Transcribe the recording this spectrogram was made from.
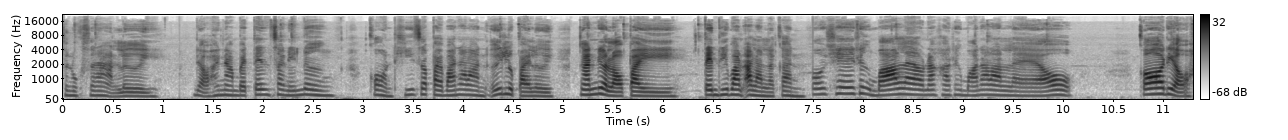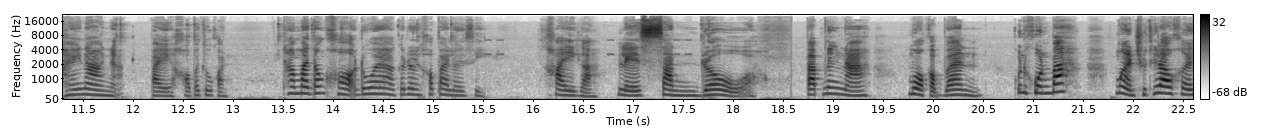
สนุกสนานเลย เดี๋ยวให้นางไปเต้นสักนิดนึง ก่อนที่จะไปบ้านอลัน เอ้ยหรือไปเลย งั้นเดี๋ยวเราไปเต้นที่บ้านอลันแล้วกัน โอเคถึงบ้านแล้วนะคะ ถึงบ้านอลันแล้ว ก็เดี๋ยวให้นางเนี่ย ไปเคาะประตูก่อนทำไมต้องเคาะด้วยอะ ก็เดินเข้าไปเลยสิ ใครกะเลซันโดแป๊บหนึ่งนะ หมวกกับแว่น คุณคุณปะเหมือนชุดที่เราเคย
